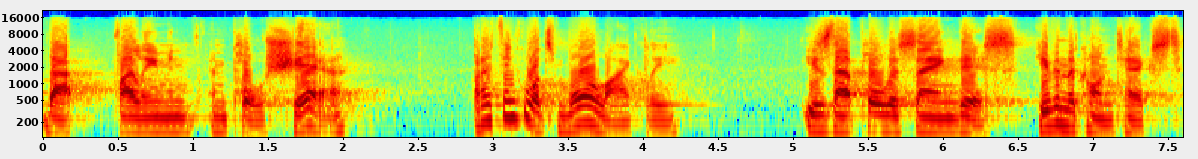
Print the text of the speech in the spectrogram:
that Philemon and Paul share, but I think what's more likely is that Paul is saying this, given the context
